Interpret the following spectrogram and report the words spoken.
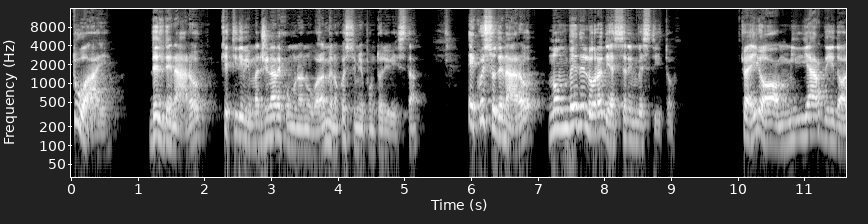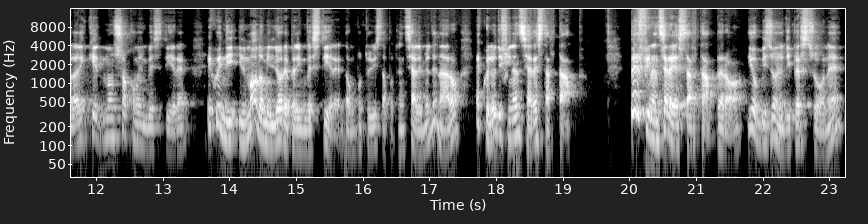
Tu hai del denaro che ti devi immaginare come una nuvola, almeno questo è il mio punto di vista, e questo denaro non vede l'ora di essere investito. Cioè io ho miliardi di dollari che non so come investire e quindi il modo migliore per investire da un punto di vista potenziale il mio denaro è quello di finanziare startup. Per finanziare startup però io ho bisogno di persone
